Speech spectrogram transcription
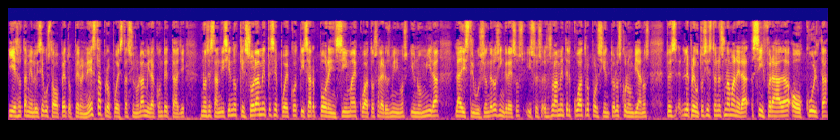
y eso también lo dice Gustavo Petro, pero en esta propuesta, si uno la mira con detalle, nos están diciendo que solamente se puede cotizar por encima de cuatro salarios mínimos, y uno mira la distribución de los ingresos, y eso, es solamente el 4% de los colombianos, entonces le pregunto si esto no es una una manera cifrada o oculta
